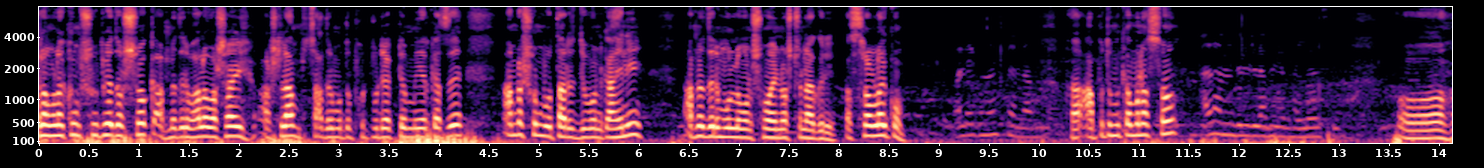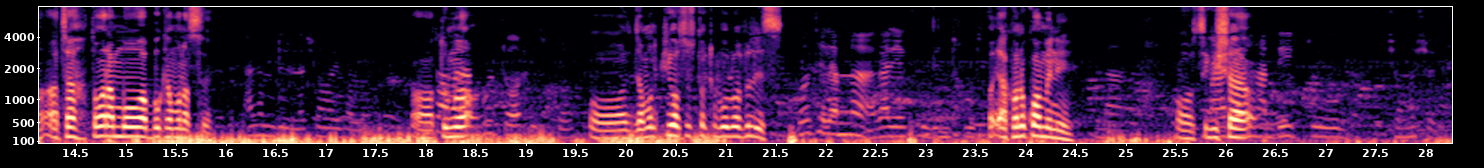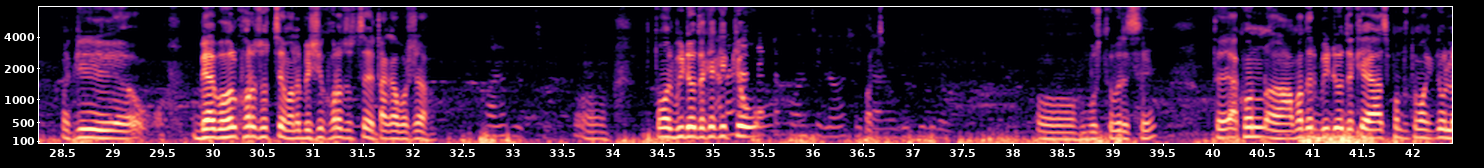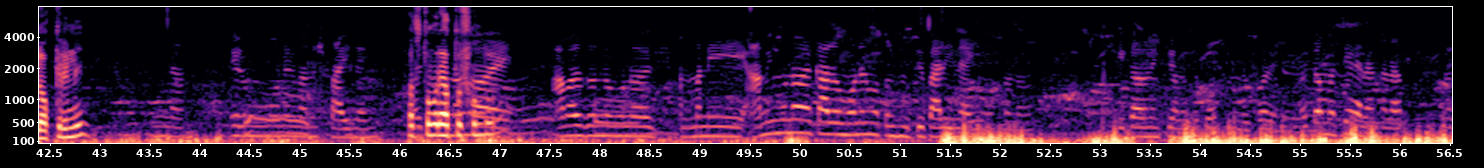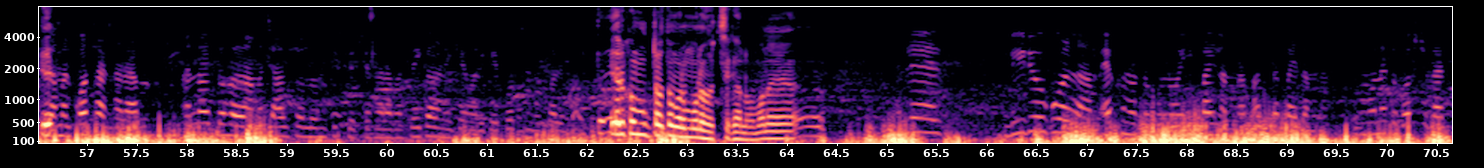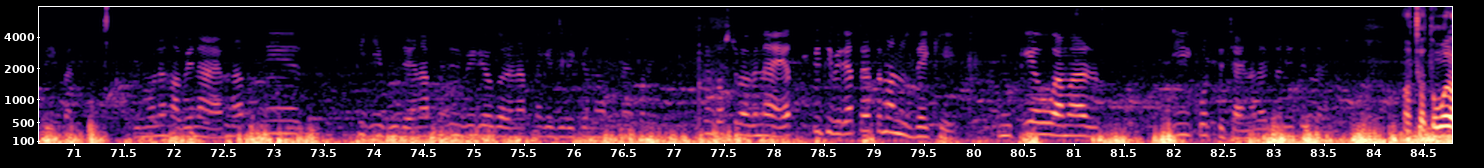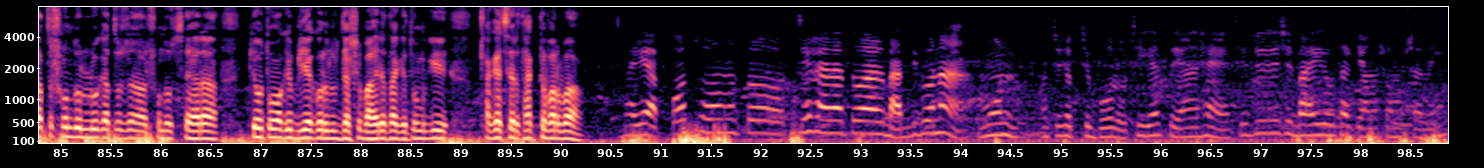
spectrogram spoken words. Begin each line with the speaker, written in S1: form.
S1: আসসালামু আলাইকুম সুপ্রিয় দর্শক আপনাদের ভালোবাসায় আসলাম চাঁদের মতো ফুটফুটে একটা মেয়ের কাছে। আমরা শুনব তার জীবন কাহিনী আপনাদের মূল্যবান সময় নষ্ট না করি। আসসালামু আলাইকুম। হ্যাঁ, আপু তুমি কেমন আছো? ও আচ্ছা তোমার আম্মু আব্বু কেমন আছে? তুমি ও, যেমন কি অসুস্থ একটু বলব প্লিজ এখনও কমেনি? ও চিকিৎসা কি? ব্যয়বহুল খরচ হচ্ছে? মানে বেশি খরচ হচ্ছে টাকা পয়সা? তোমার ভিডিও দেখে কি কেউ
S2: একটা ফোন ছিল সেটা
S1: আচ্ছা। ও বুঝতে পেরেছি। তো এখন আমাদের ভিডিও দেখে আজ পর্যন্ত তোমাকে কেউ লক করেনি?
S2: না এরকম মনের মানুষ পাই নাই।
S1: আচ্ছা, তোমার এত সুন্দর-
S2: আমার জন্য মনে হয় মানে আমি মনে হয় কারও মনের মতন হইতে পারি নাই এখনও। এই কারণে কেউ আমাকে পছন্দ করে হয়তো আমার চেহারা খারাপ আমার কথা খারাপ আর নয়তো হয় আমার চাল চলন কিছু এই কারণে কেউ আমার কেউ পছন্দ করে না
S1: তো এরকমটা তোমার মনে হচ্ছে কেন? মানে
S2: ভিডিও করলাম এখনও তো কোনো ই পাইলাম না পাত্তা পাইলাম না। মনে তো কষ্ট লাগতেই পারে যে মনে হবে না এখন আপনি ঠিকই বুঝেন আপনি যদি ভিডিও করেন আপনাকে যদি কেউ নক না করে আপনি কষ্ট পাবেন না। এত পৃথিবীর এত এত মানুষ দেখে কিন্তু কেউ আমার ই করতে চায় না না
S1: আচ্ছা তোমার এত সুন্দর লোক এত সুন্দর চেহারা কেউ তোমাকে বিয়ে করে দেশে বাইরে থাকে তুমি কি তাকে ছেড়ে থাকতে পারবা?
S2: ভাইয়া প্রথমত চেহারা তো আর বাদ দিব না মন হচ্ছে সবচেয়ে বড় ঠিক আছে? আর হ্যাঁ সে যদি দেশের বাইরেও থাকে আমার সমস্যা নেই।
